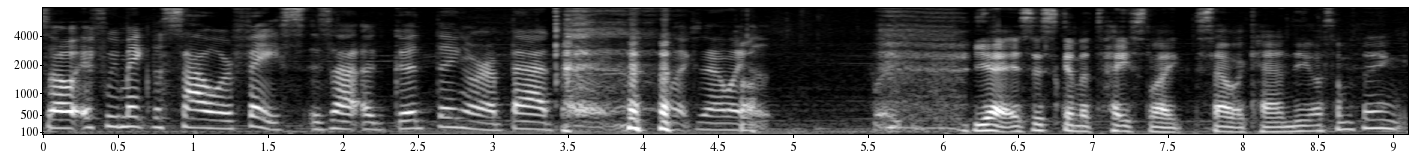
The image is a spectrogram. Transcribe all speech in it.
So if we make the sour face, is that a good thing or a bad thing? like now, like, like, Yeah, is this gonna taste like sour candy or something?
